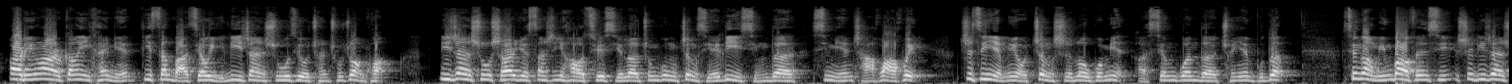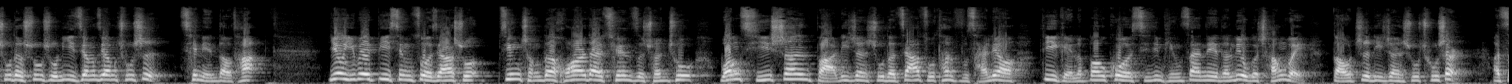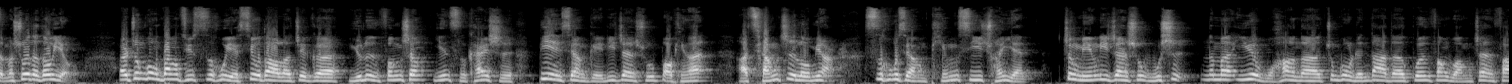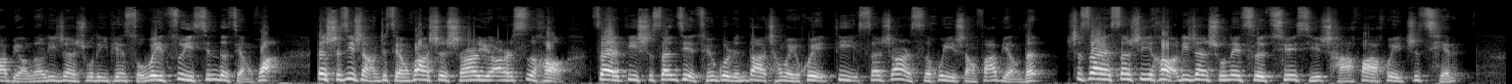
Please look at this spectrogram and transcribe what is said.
二零二二刚一开年，第三把交椅栗战书就传出状况。栗战书十二月三十一号缺席了中共政协例行的新年茶话会，至今也没有正式露过面啊。相关的传言不断。香港明报分析，是栗战书的叔叔栗江江出事，牵连到他。也有一位毕姓作家说，京城的红二代圈子传出，王岐山把栗战书的家族贪腐材料递给了包括习近平在内的六个常委，导致栗战书出事儿啊。怎么说的都有。而中共当局似乎也嗅到了这个舆论风声，因此开始变相给栗战书报平安啊，强制露面，似乎想平息传言，证明栗战书无事。那么一月五号呢，中共人大的官方网站发表了栗战书的一篇所谓最新的讲话，但实际上这讲话是十二月二十四号在第十三届全国人大常委会第三十二次会议上发表的，是在三十一号栗战书那次缺席茶话会之前。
